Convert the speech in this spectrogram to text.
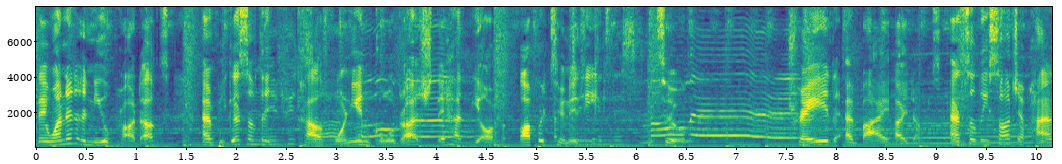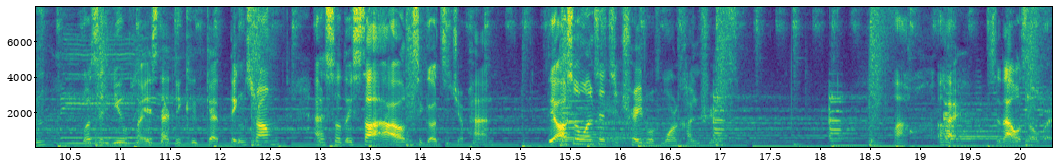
They wanted a new product, and because of the Californian gold rush, they had the op- opportunity to trade and buy items. And so they saw Japan was a new place that they could get things from, and so they sought out to go to Japan. They also wanted to trade with more countries. Wow, okay, so that was over.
